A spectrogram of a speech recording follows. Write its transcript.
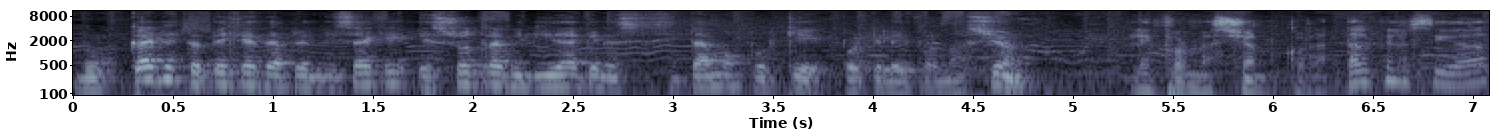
buscar estrategias de aprendizaje es otra habilidad que necesitamos. ¿Por qué? Porque la información. La información corre a tal velocidad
